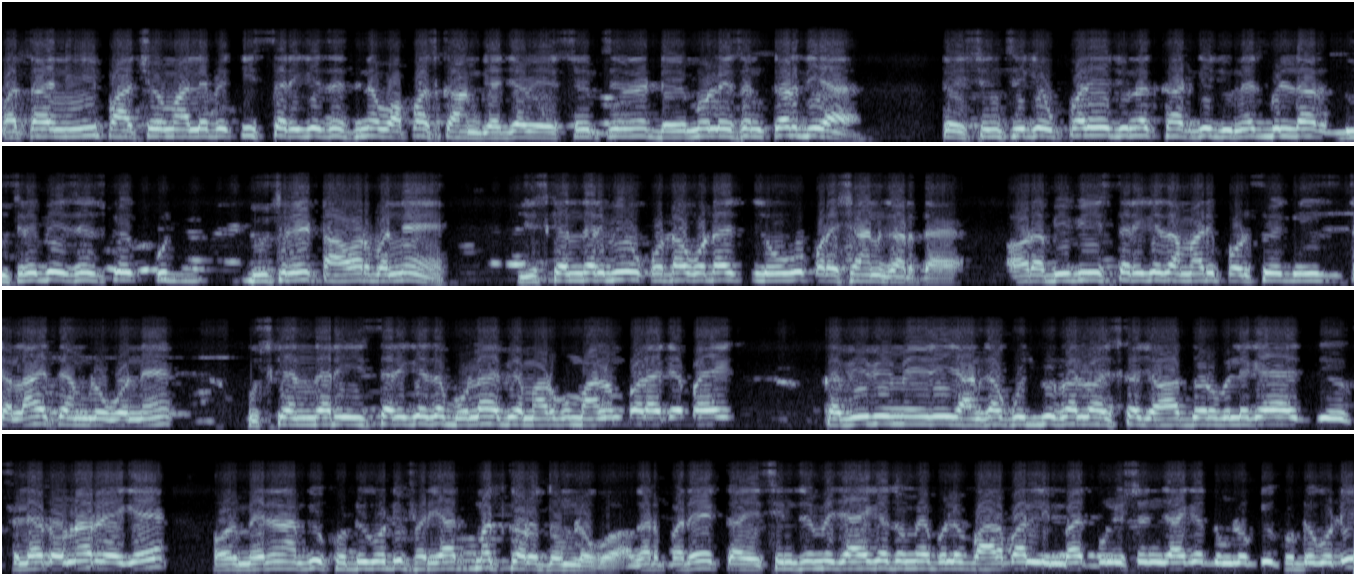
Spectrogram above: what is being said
पता नहीं पांचवे माले पे किस तरीके से इसने वापस काम किया। जब एसएमसी ने डेमोलेशन कर दिया तो एसएमसी के ऊपर है जुनेद खाट की जुनेद बिल्डर दूसरे भी ऐसे उसके कुछ दूसरे टावर बने हैं जिसके अंदर भी वो कोटा कोटा लोगों को परेशान करता है। और अभी भी इस तरीके से हमारी परसों एक न्यूज़ चलाए थे हम लोगों ने, उसके अंदर इस तरीके से बोला अभी हमारे को मालूम पड़ा कि भाई कभी भी मेरी जान का कुछ भी कर लो इसका जवाबदार बोले गया फ्लैट ओनर रहेंगे और मेरे नाम की खोटी खोटी फरियाद मत करो तुम लोग अगर परे एसएमसी में जाएगा तो मैं बोले बार बार लिम्बायत पुलिस स्टेशन जाएगा तुम लोग की खोटी खोटी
